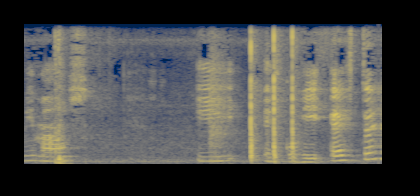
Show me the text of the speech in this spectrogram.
mi mouse y escogí este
